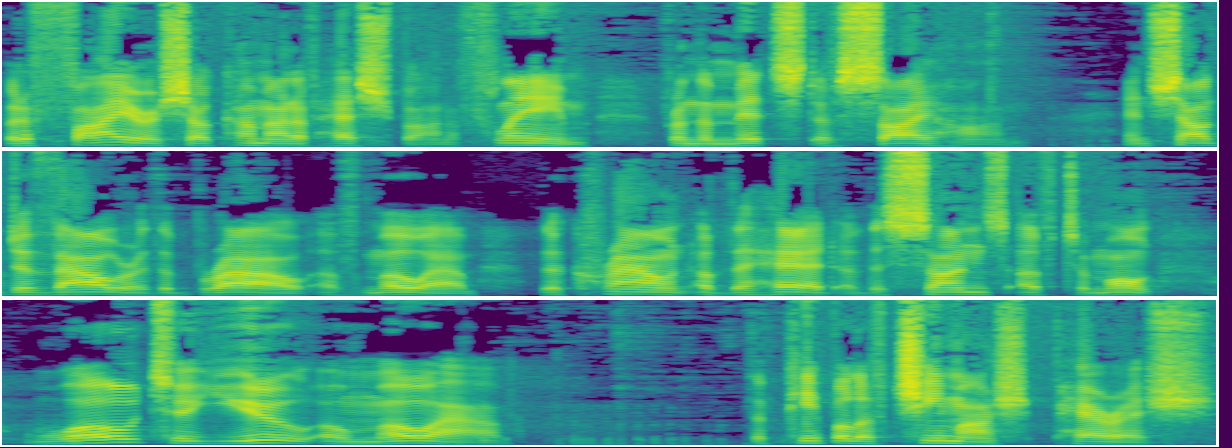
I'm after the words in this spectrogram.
But a fire shall come out of Heshbon, a flame from the midst of Sihon, and shall devour the brow of Moab the crown of the head of the sons of tumult. Woe to you, O Moab! The people of Chemosh perish.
